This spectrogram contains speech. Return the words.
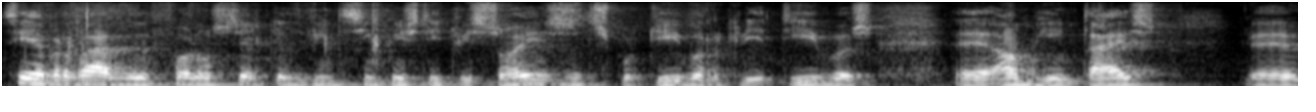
Sim, é verdade, foram cerca de 25 instituições desportivas, recreativas, eh, ambientais, eh,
